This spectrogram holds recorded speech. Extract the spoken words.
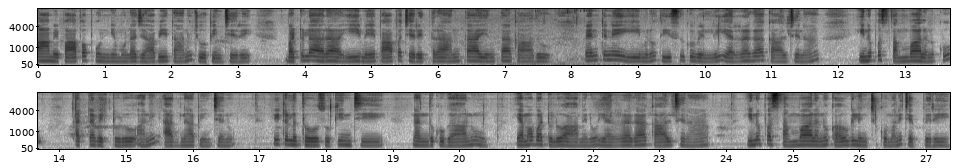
ఆమె పాపపుణ్యముల జాబితాను చూపించిరి. భటులారా ఈమె పాప చరిత్ర అంతా ఇంత కాదు. వెంటనే ఈమెను తీసుకువెళ్ళి ఎర్రగా కాల్చిన ఇనుప స్తంభాలకు కట్టబెట్టుడు అని ఆజ్ఞాపించెను. ఇటులతో సుఖించి నందుకుగాను యమభటులు ఆమెను ఎర్రగా కాల్చిన ఇనుప స్తంభాలను కౌగిలించుకోమని చెప్పిరి.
